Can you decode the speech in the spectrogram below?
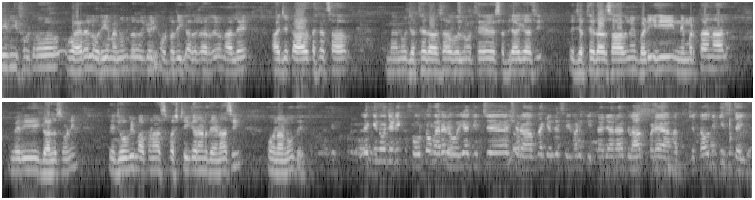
ਜਿਹੜੀ ਵੀ ਫੋਟੋ ਵਾਇਰਲ ਹੋ ਰਹੀ ਹੈ ਮੈਨੂੰ ਨਹੀਂ ਪਤਾ ਕਿਹੜੀ ਫੋਟੋ ਦੀ ਗੱਲ ਕਰ ਰਹੇ ਹੋ। ਨਾਲੇ ਅੱਜ ਅਕਾਲ ਤਖਤ ਸਾਹਿਬ ਮੈਨੂੰ ਜਥੇਦਾਰ ਸਾਹਿਬ ਵੱਲੋਂ ਉੱਥੇ ਸੱਦਿਆ ਗਿਆ ਸੀ ਤੇ ਜਥੇਦਾਰ ਸਾਹਿਬ ਨੇ ਬੜੀ ਹੀ ਨਿਮਰਤਾ ਨਾਲ ਮੇਰੀ ਗੱਲ ਸੁਣੀ ਤੇ ਜੋ ਵੀ ਮੈਂ ਆਪਣਾ ਸਪਸ਼ਟੀਕਰਨ ਦੇਣਾ ਸੀ ਉਹਨਾਂ ਨੂੰ ਦੇ ਦਿੱਤਾ। ਲੇਕਿਨ ਉਹ ਜਿਹੜੀ ਇੱਕ ਫੋਟੋ ਵਾਇਰਲ ਹੋ ਰਹੀ ਹੈ ਜਿਸ 'ਚ ਸ਼ਰਾਬ ਦਾ ਕਹਿੰਦੇ ਸੇਵਨ ਕੀਤਾ ਜਾ ਰਿਹਾ ਗਲਾਸ ਫੜਿਆ ਹੱਥ 'ਚ ਤਾਂ ਉਹਦੀ ਕੀ ਸੱਚਾਈ ਹੈ?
